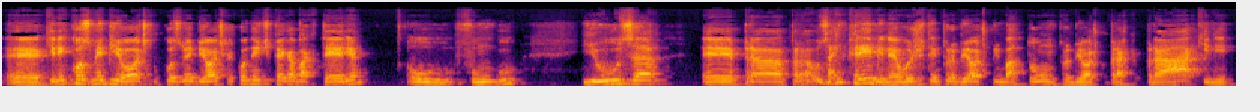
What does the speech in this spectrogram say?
é, que nem cosmebiótico. Cosmebiótico é quando a gente pega a bactéria ou fungo e usa é, para usar em creme, né? Hoje tem probiótico em batom, probiótico para acne,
